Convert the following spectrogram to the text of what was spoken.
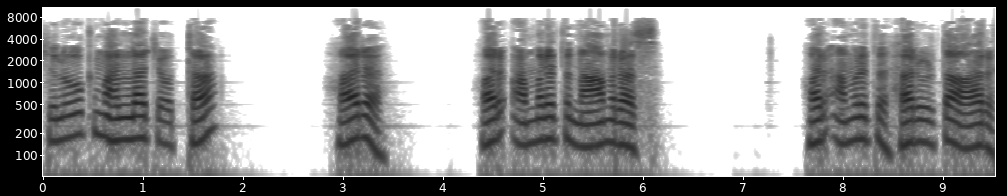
ਸ਼ਲੋਕ ਮਹੱਲਾ ਚੌਥਾ, ਹਰ ਹਰ ਅੰਮ੍ਰਿਤ ਨਾਮ ਰਸ, ਹਰ ਅੰਮ੍ਰਿਤ ਹਰ ਉਰਤਾਰ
